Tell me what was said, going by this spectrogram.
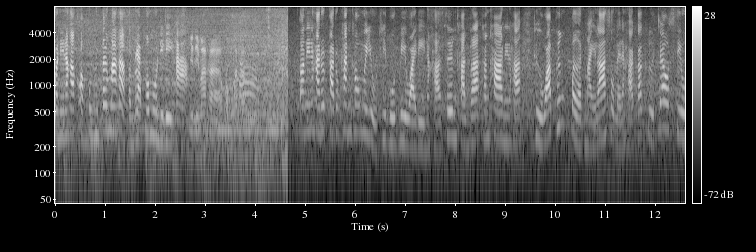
วันนี้นะคะขอบคุณคุณเติ้งมากค่ะสำหรับข้อมูลดีๆค่ะ ยินดีมากครับขอบคุณมากครับ ตอนนี้นะคะนุชพาทุกท่านเข้ามาอยู่ที่บูธ BYD นะคะ ซึ่งคันรกข้างๆ นี้นะคะ ถือว่าเพิ่งเปิดใหม่ล่าสุดเลยนะคะ ก็คือเจ้า s i l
